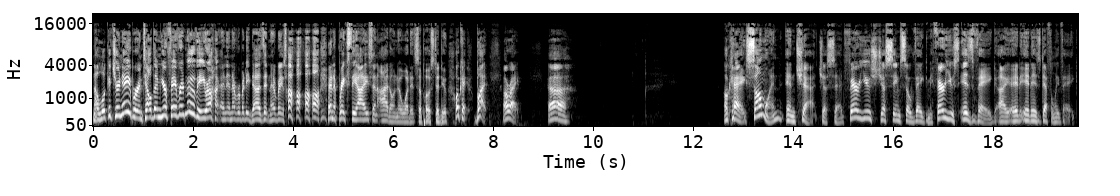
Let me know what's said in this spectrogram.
now look at your neighbor and tell them your favorite movie, right? And then everybody does it and everybody's ha ha ha ha and it breaks the ice and I don't know what it's supposed to do. Okay. But all right. Uh, Okay, someone in chat just said fair use just seems so vague to me. Fair use is vague. I, it, it is definitely vague.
